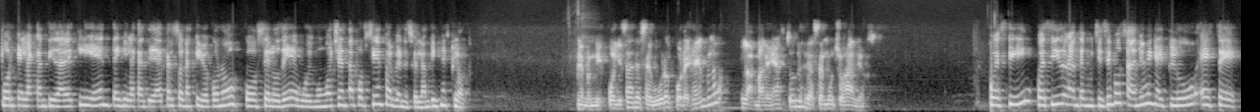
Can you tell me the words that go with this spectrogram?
porque la cantidad de clientes y la cantidad de personas que yo conozco se lo debo en un 80% al Venezuelan Business Club. Bueno, mis pólizas de seguro, por ejemplo, las manejas tú desde hace muchos años. Pues sí, pues sí, durante muchísimos años en el club este,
